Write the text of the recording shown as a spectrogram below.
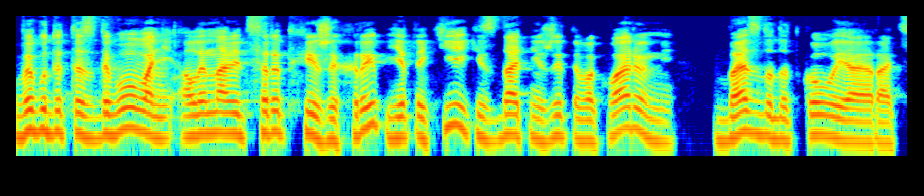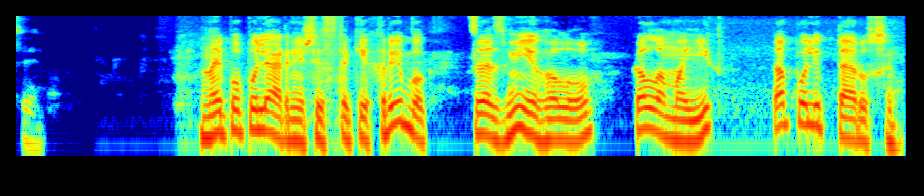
Ви будете здивовані, але навіть серед хижих риб є такі, які здатні жити в акваріумі без додаткової аерації. Найпопулярніші з таких рибок це змієголов, каламаїх та поліптеруси.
